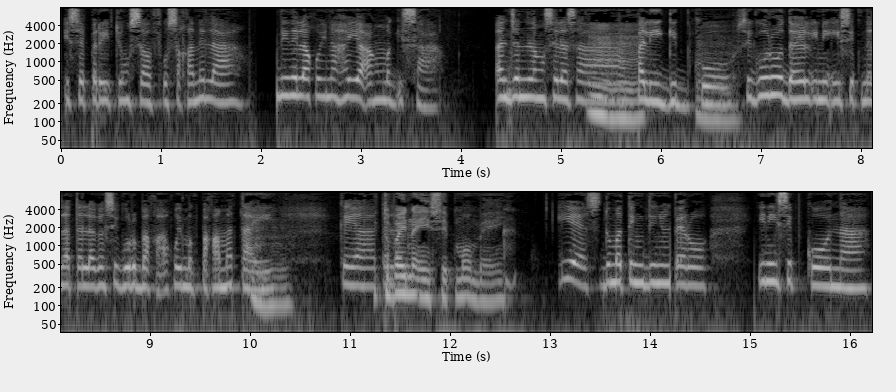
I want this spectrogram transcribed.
i-separate yung self ko sa kanila. Hindi nila ako hinahayaang mag-isa. Andyan lang sila sa Mhm. paligid ko. Siguro dahil iniisip nila talaga, siguro baka ako'y magpakamatay. Mhm. Kaya Ito ba'y naisip mo, May? Yes, dumating din yun. Pero inisip ko na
